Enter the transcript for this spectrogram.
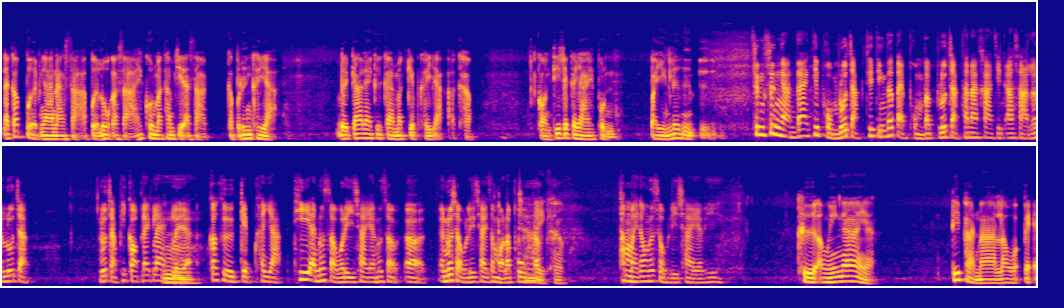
แล้วก็เปิดงานอาสา เปิดโลกอาสาให้คนมาทำจิตอาสากับเรื่องขยะ โดยก้าวแรกคือการมาเก็บขยะครับ ก่อนที่จะขยายผลไปยังเรื่องอื่นซึ่งซึ่งงานแรกที่ผมรู้จักที่จริงตั้งแต่ผมแบบรู้จักธนาคารจิตอาสาแล้วรู้จัก รู้จักพี่ก๊อฟแรก ๆ เลยอะก็คือเก็บขยะที่อนุสาวรีย์ชัยอนุสาวเอ่ออนุสาวรีย์ชัยสมรภูมิใช่เนอะครับทำไมต้องอนุสาวรีย์ชัยอะพี่ คือเอาง่ายๆอะที่ผ่านมาเราไปแอ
